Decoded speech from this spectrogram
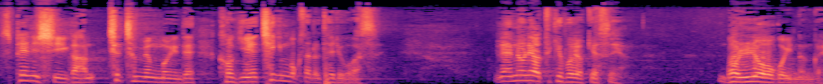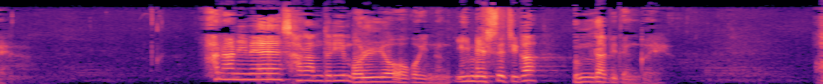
Spanish가 한 7천 명 모인데 거기에 책임 목사를 데리고 왔어요. 내 눈에 어떻게 보였겠어요? 몰려오고 있는 거예요. 하나님의 사람들이 몰려오고 있는 이 메시지가 응답이 된 거예요. 와.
